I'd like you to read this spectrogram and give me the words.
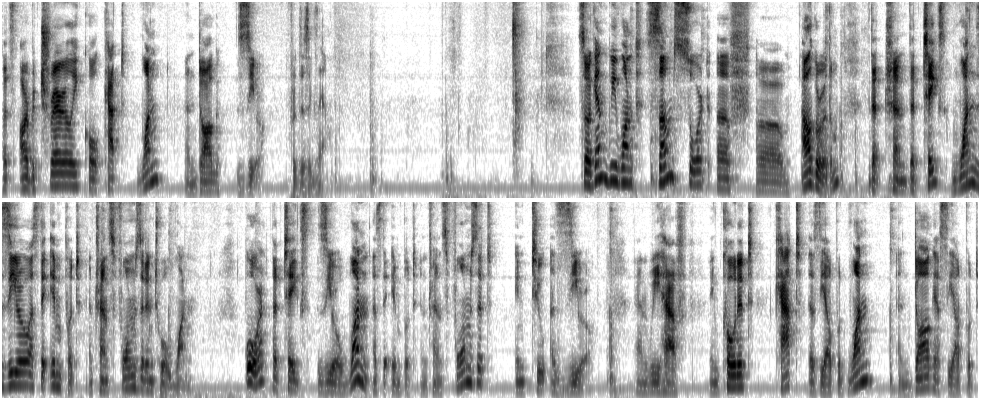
Let's arbitrarily call cat 1 and dog 0 for this example. So again, we want some sort of uh, algorithm that, that takes 1, 0 as the input and transforms it into a 1. Or that takes 0, 1 as the input and transforms it into a 0 and we have encoded cat as the output 1 and dog as the output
